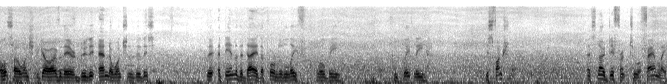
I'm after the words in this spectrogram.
also, I want you to go over there and do this, and I want you to do this. The, at the end of the day, the poor little leaf will be completely dysfunctional. It's no different to a family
